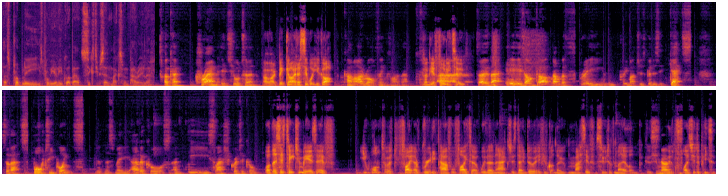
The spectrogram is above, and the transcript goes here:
That's probably, he's probably only got about 60% maximum parry left. Okay. Cran, it's your turn. All right, big guy. Let's see what you got. Can't I roll things like that? There's only a 42. Uh, so that is on Gark number three, pretty much as good as it gets. So that's 40 points. Goodness me. And of course, an E slash critical. What this is teaching me is if you want to fight a really powerful fighter with an axe, just don't do it if you've got no massive suit of mail on because No. it'll slice you to pieces.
